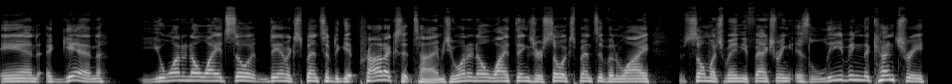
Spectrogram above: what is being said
And again, you want to know why it's so damn expensive to get products at times. You want to know why things are so expensive and why so much manufacturing is leaving the country.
